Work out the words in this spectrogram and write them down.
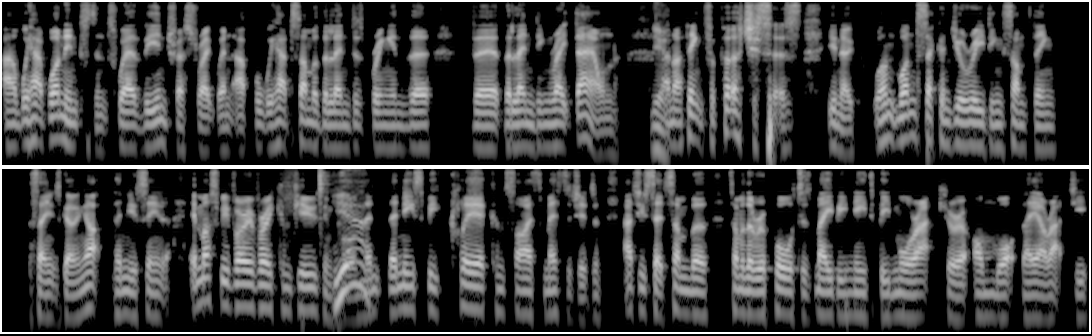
Uh, we had one instance where the interest rate went up, but we had some of the lenders bringing the the, the lending rate down. Yeah. And I think for purchasers, you know, one one second you're reading something saying it's going up, then you're seeing it. It must be very, very confusing. For Yeah. them. There, there needs to be clear, concise messages. And as you said, some of the some of the reporters maybe need to be more accurate on what they are actually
